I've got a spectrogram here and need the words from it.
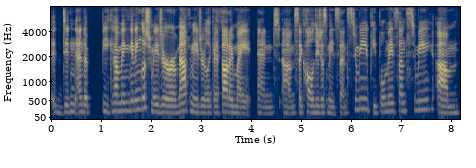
didn't end up becoming an English major or a math major like I thought I might. And um, psychology just made sense to me. People made sense to me. Um,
